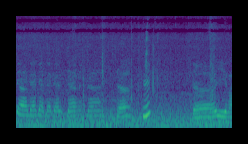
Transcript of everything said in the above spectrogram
the the the the the the the Hmm? The gì mà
